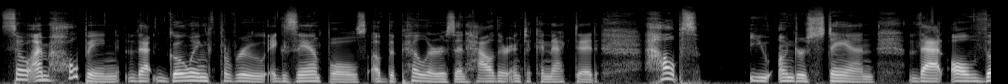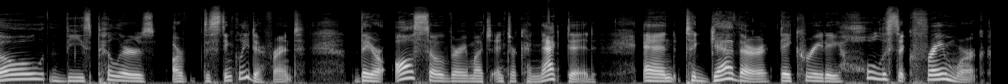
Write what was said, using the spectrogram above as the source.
So I'm hoping that going through examples of the pillars and how they're interconnected helps you understand that although these pillars are distinctly different, they are also very much interconnected, and together they create a holistic framework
